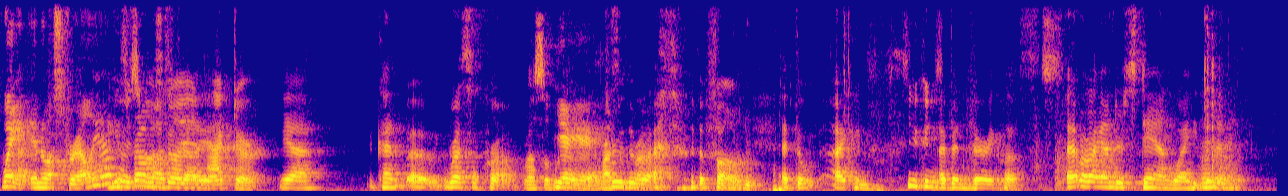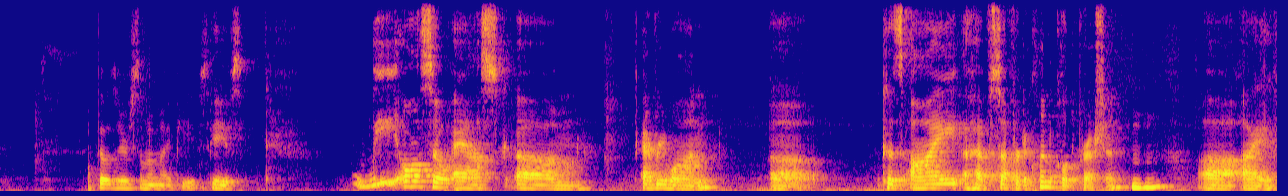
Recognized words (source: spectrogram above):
Wait, in Australia? He's He's an Australian Australia. actor, yeah, kind of uh, Russell Crowe. Russell. Crowe. yeah, yeah, yeah. Russell through the Crowe. through the phone at the I can You can. I've been very close Uh, or I understand why he did Mm-hmm. it. Those are some of my peeves. peeves. We also ask um, everyone because I have suffered a clinical depression. Uh, I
